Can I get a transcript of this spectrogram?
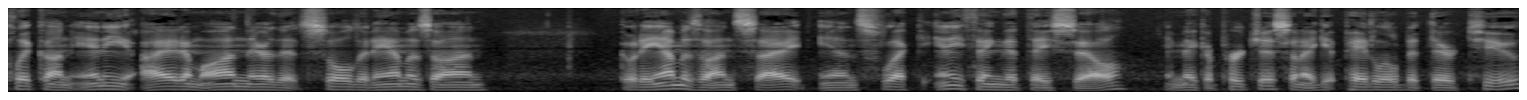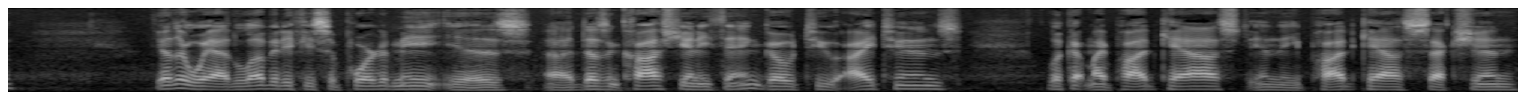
click on any item on there that's sold at Amazon go to Amazon site and select anything that they sell and make a purchase, and I get paid a little bit there too. The other way I'd love it if you supported me is uh, it doesn't cost you anything. Go to iTunes, look up my podcast in the podcast section,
